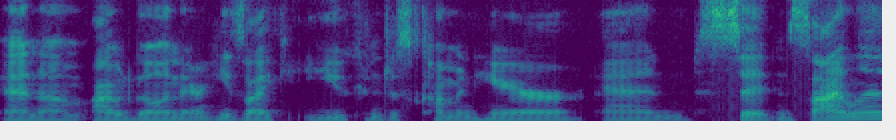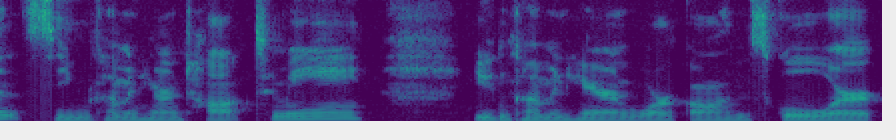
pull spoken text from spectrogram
and um, I would go in there. He's like, You can just come in here and sit in silence. You can come in here and talk to me. You can come in here and work on schoolwork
